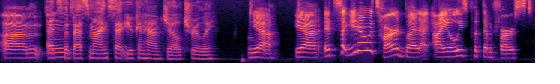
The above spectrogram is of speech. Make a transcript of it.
Um, That's and, the best mindset you can have, Jill, truly. Yeah. Yeah. It's, you know, it's hard, but I, I always put them first.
